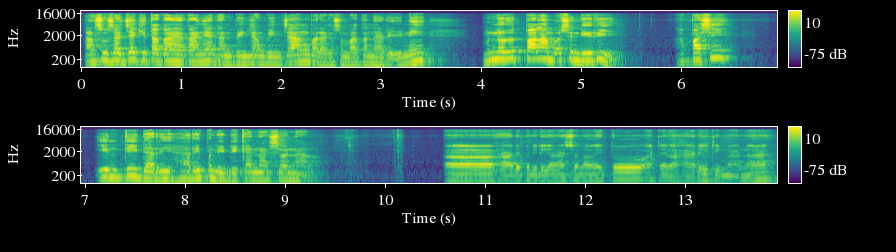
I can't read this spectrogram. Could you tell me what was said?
langsung saja kita tanya-tanya dan bincang-bincang pada kesempatan hari ini. Menurut Pak Lambok sendiri, apa sih inti dari Hari Pendidikan Nasional? Eh, Hari Pendidikan Nasional itu adalah hari di mana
